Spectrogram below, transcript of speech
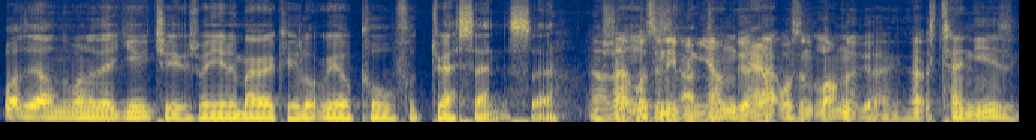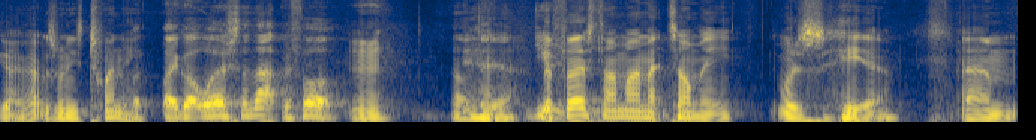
what was it on one of their YouTubes when you're in America. You look real cool for dress sense. So No, sure that wasn't even younger. That wasn't long ago. That was ten years ago. That was when he's twenty. Wait, it got worse than that before. Mm. Oh Yeah. dear. You- the first time I met Tommy was here. Um,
